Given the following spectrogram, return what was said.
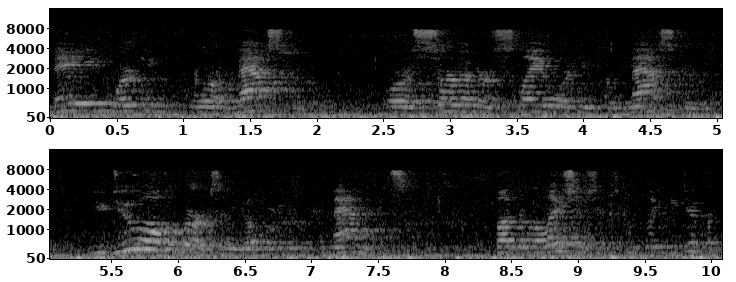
maid working for a master, or a servant or slave working for a master. You do all the works in the Old Commandments, but the relationship is completely different.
